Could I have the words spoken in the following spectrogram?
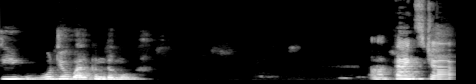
you, would you welcome the move? Uh, thanks, Jack.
